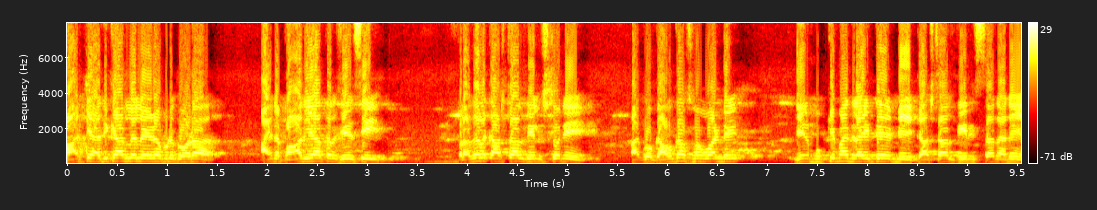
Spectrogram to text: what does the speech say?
పార్టీ అధికారులు లేనప్పుడు కూడా ఆయన పాదయాత్ర చేసి ప్రజల కష్టాలు తెలుసుకొని నాకు ఒక అవకాశం ఇవ్వండి. నేను ముఖ్యమంత్రి అయితే మీ కష్టాలు తీరుస్తానని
